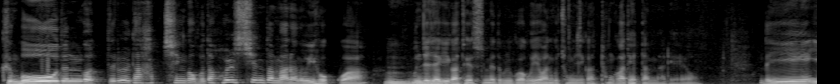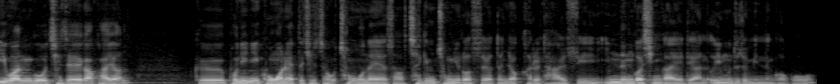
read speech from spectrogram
그 모든 것들을 다 합친 것보다 훨씬 더 많은 의혹과 문제 제기가 됐음에도 불구하고 이완구 총리가 통과가 됐단 말이에요. 근데 이 이완구 체제가 과연 그 본인이 공언했듯이 저- 청문회에서 책임 총리로서의 어떤 역할을 다할 수 이- 있는 것인가에 대한 의문도 좀 있는 거고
